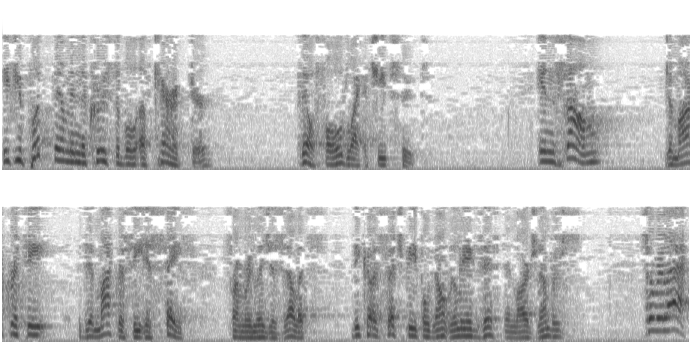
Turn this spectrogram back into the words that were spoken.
If you put them in the crucible of character, they'll fold like a cheap suit. In some, democracy, democracy is safe from religious zealots because such people don't really exist in large numbers. So relax.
